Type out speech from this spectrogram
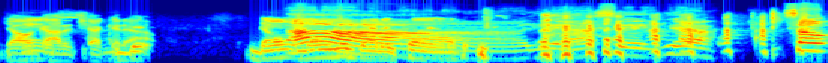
yes, y'all got to check it out. Don't don't look at it, Claire. Ah, yeah, I see. Yeah. So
